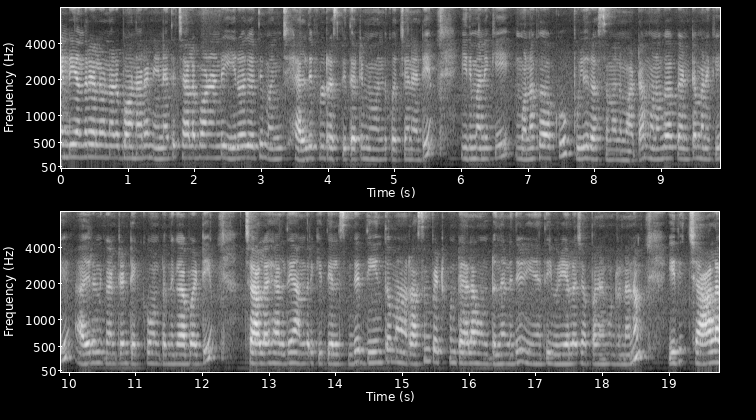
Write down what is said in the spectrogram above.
అండి అందరూ ఎలా ఉన్నారు? బాగున్నారా? నేనైతే చాలా బాగున్నాను ఈరోజు అయితే మంచి హెల్దీ ఫుడ్ రెసిపీ తోటి మీ ముందుకు వచ్చానండి. ఇది మనకి మునగాకు పులి రసం అనమాట మునగాకు అంటే మనకి ఐరన్ కంటెంట్ ఎక్కువ ఉంటుంది కాబట్టి చాలా హెల్దీ అందరికీ తెలిసిందే. దీంతో మనం రసం పెట్టుకుంటే ఎలా ఉంటుంది అనేది నేనైతే ఈ వీడియోలో చెప్పాలనుకుంటున్నాను. ఇది చాలా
